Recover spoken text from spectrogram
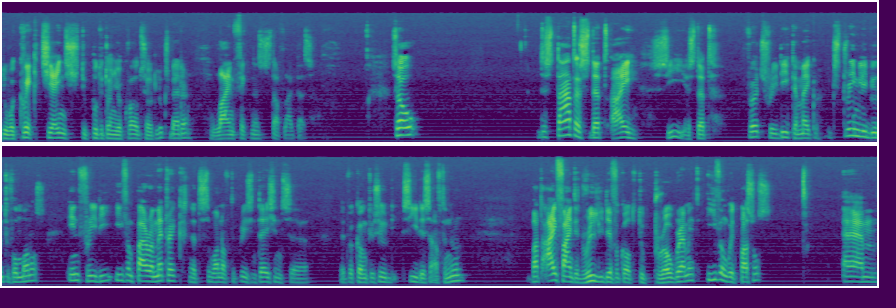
do a quick change to put it on your quote so it looks better, line thickness, stuff like that. So the status that I see is that Verge 3D can make extremely beautiful models in 3D, even parametric. That's one of the presentations uh, that we're going to see this afternoon. But I find it really difficult to program it, even with puzzles. Um,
